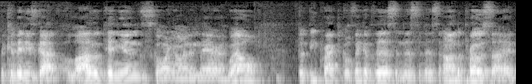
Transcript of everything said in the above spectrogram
the committee's got a lot of opinions going on in there, and well, but be practical. Think of this and this and this. And on the pro side,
